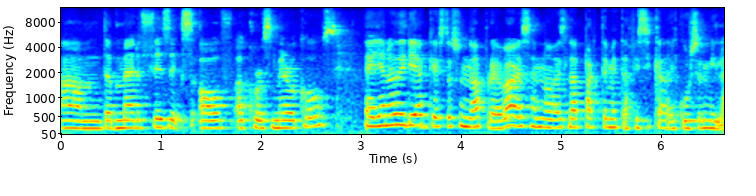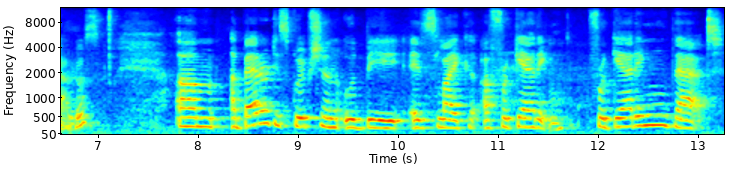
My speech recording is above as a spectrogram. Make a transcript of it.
um, the metaphysics of A Course in Miracles. Ella no diría que esto es una prueba, esa no es la parte metafísica del curso de milagros. Um, a better description would be it's like a forgetting, forgetting that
